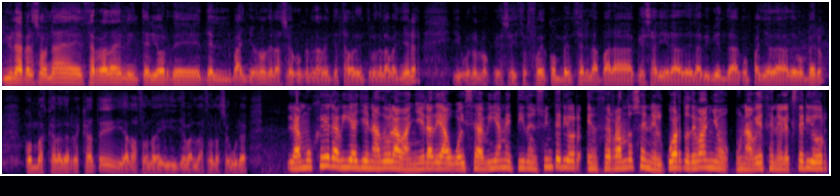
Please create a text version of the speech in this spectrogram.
y una persona encerrada en el interior del baño, ¿no? del aseo concretamente, estaba dentro de la bañera y bueno, lo que se hizo fue convencerla para que saliera de la vivienda acompañada de bomberos con máscara de rescate y a la zona y llevar la zona segura. La mujer había llenado la bañera de agua y se había metido en su interior encerrándose en el cuarto de baño. Una vez en el exterior,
